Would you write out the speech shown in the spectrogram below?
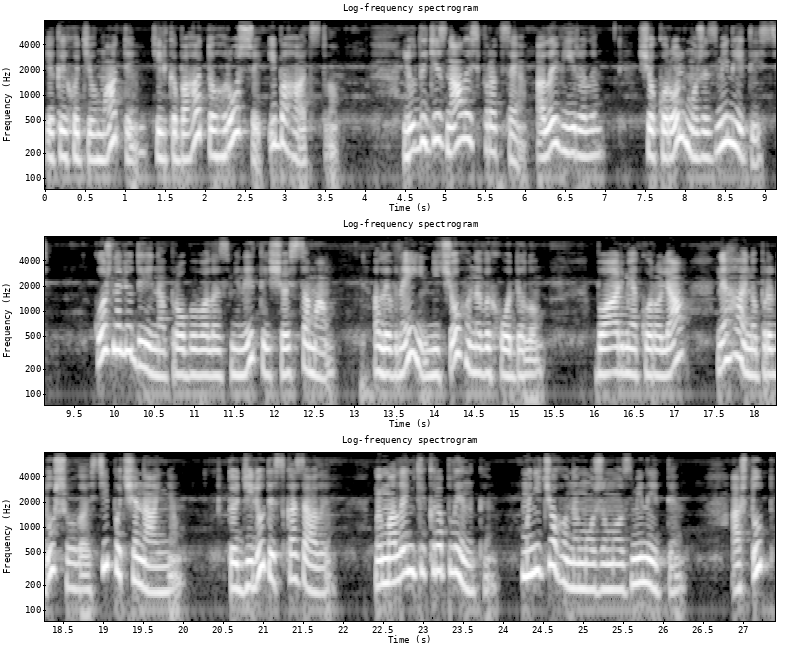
який хотів мати тільки багато грошей і багатства. Люди дізнались про це, але вірили, що король може змінитись. Кожна людина пробувала змінити щось сама, але в неї нічого не виходило, бо армія короля негайно придушувала всі починання. Тоді люди сказали: ми маленькі краплинки, ми нічого не можемо змінити. Аж тут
